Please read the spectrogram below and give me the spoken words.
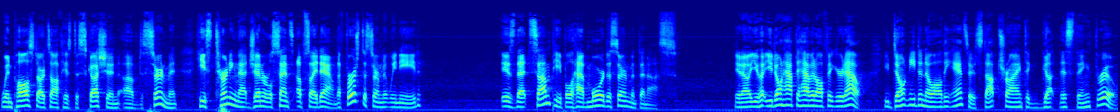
When Paul starts off his discussion of discernment, he's turning that general sense upside down. The first discernment we need is that some people have more discernment than us. You know, you, you don't have to have it all figured out. You don't need to know all the answers. Stop trying to gut this thing through.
